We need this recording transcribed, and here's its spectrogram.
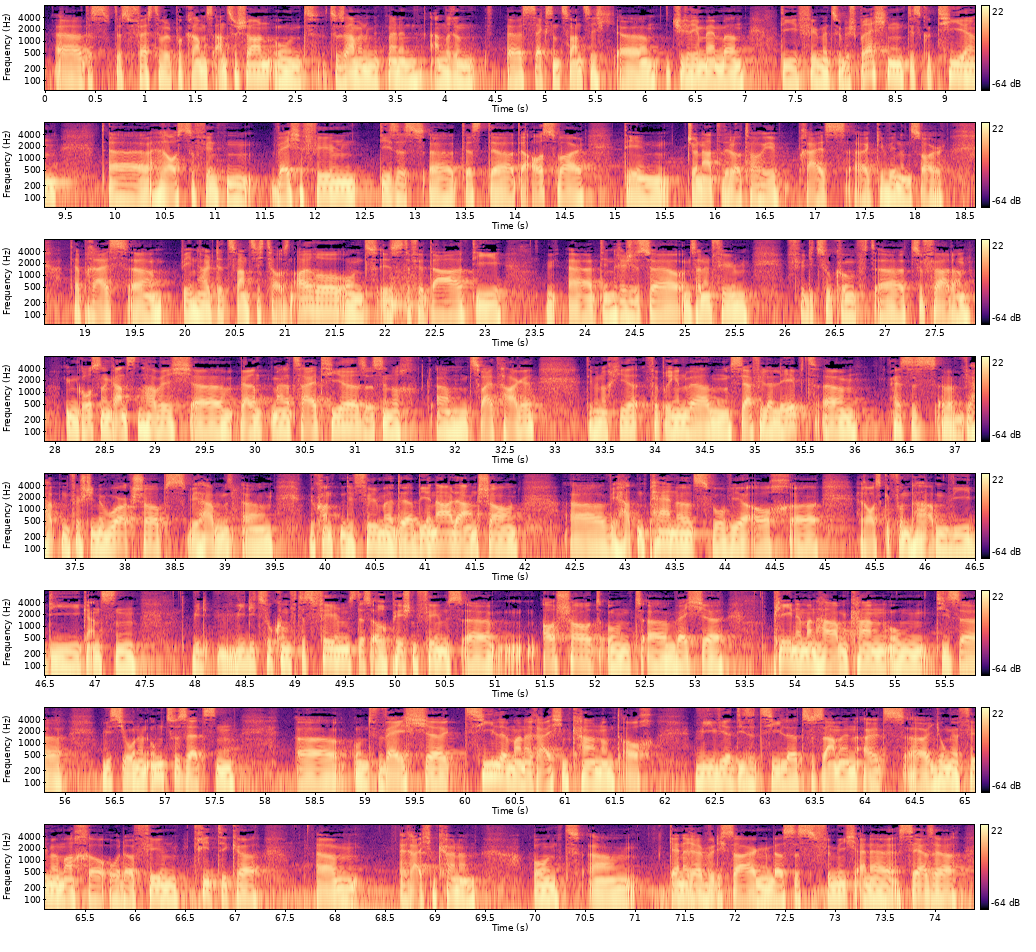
äh, des, des Festivalprogramms anzuschauen und zusammen mit meinen anderen äh, 26 äh, Jury-Membern die Filme zu besprechen, diskutieren, äh, herauszufinden, welcher Film dieses äh, des, der, der Auswahl den Giornata dell'Autori Preis äh, gewinnen soll. Der Preis äh, beinhaltet 20.000 Euro und ist dafür da, die äh, den Regisseur und seinen Film für die Zukunft äh, zu fördern. Im Großen und Ganzen habe ich äh, während meiner Zeit hier, also es sind noch ähm, zwei Tage, die wir noch hier verbringen werden, sehr viel erlebt. Ähm, es ist, äh, wir hatten verschiedene Workshops, wir haben, ähm, wir konnten die Filme der Biennale anschauen, äh, wir hatten Panels, wo wir auch äh, herausgefunden haben, wie die ganzen wie, wie die Zukunft des Films, des europäischen Films äh, ausschaut und äh, welche Pläne man haben kann, um diese Visionen umzusetzen äh, und welche Ziele man erreichen kann und auch wie wir diese Ziele zusammen als äh, junge Filmemacher oder Filmkritiker ähm, erreichen können. Und ähm, generell würde ich sagen, dass es für mich eine sehr, sehr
